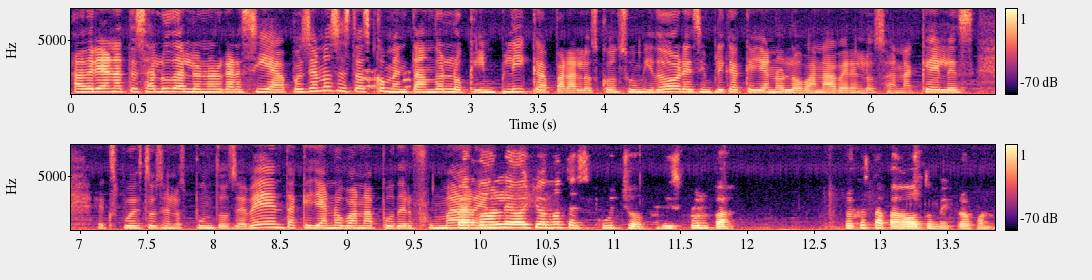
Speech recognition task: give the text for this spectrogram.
Adriana, te saluda Leonor García. Pues ya nos estás comentando lo que implica para los consumidores, implica que ya no lo van a ver en los anaqueles expuestos en los puntos de venta, que ya no van a poder fumar. Perdón, Leo, yo no te escucho, disculpa. Creo que está apagado tu micrófono.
